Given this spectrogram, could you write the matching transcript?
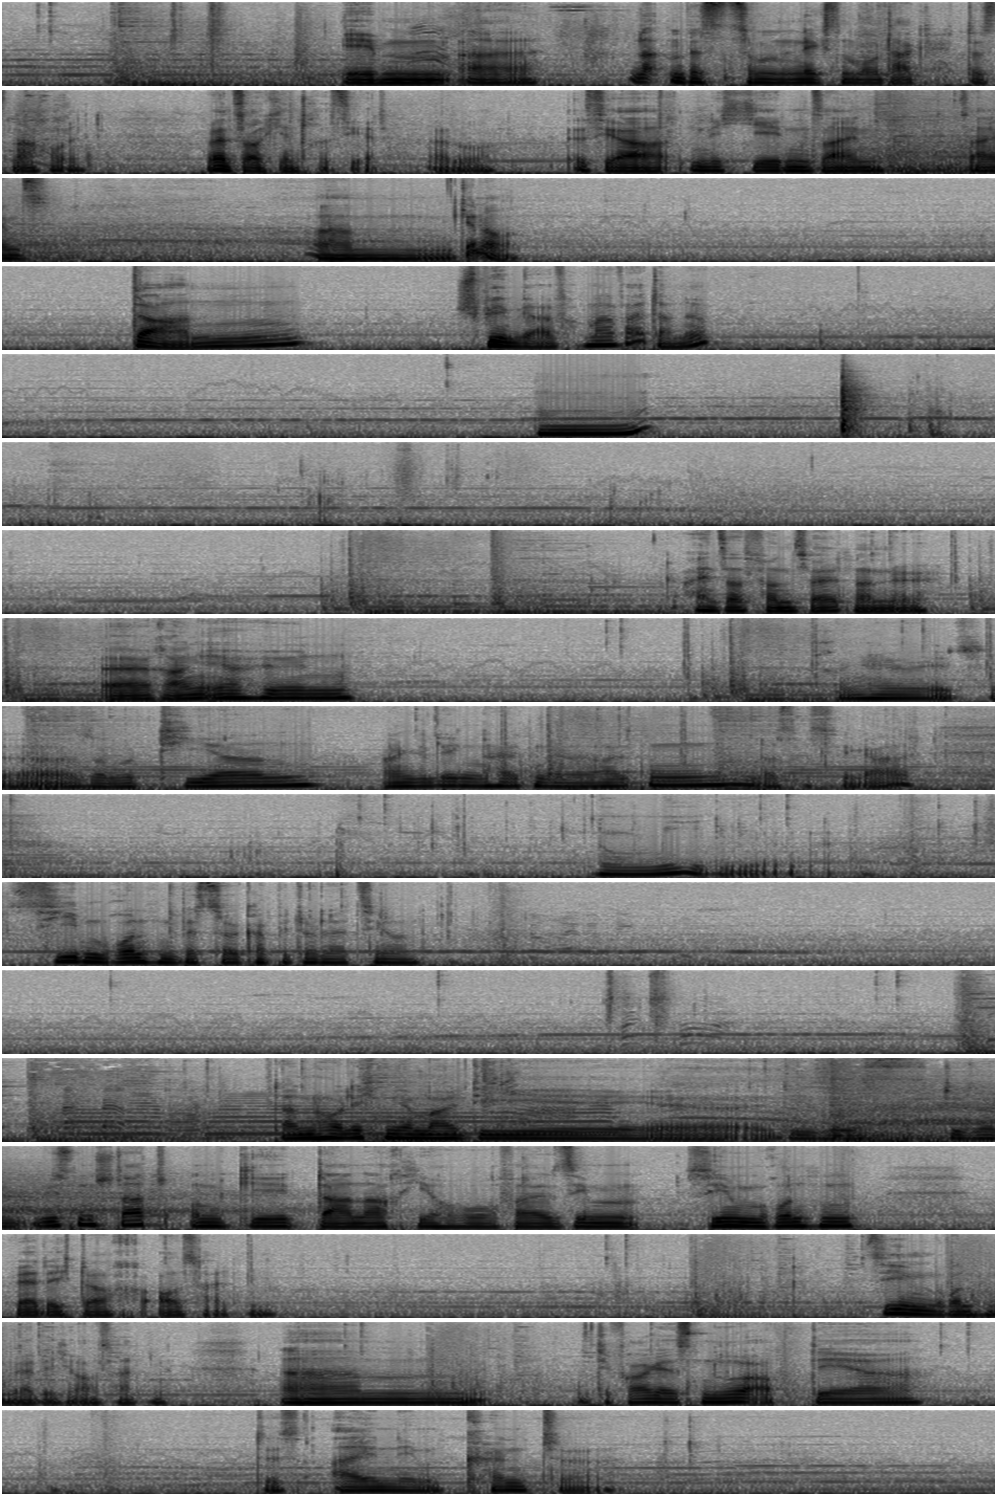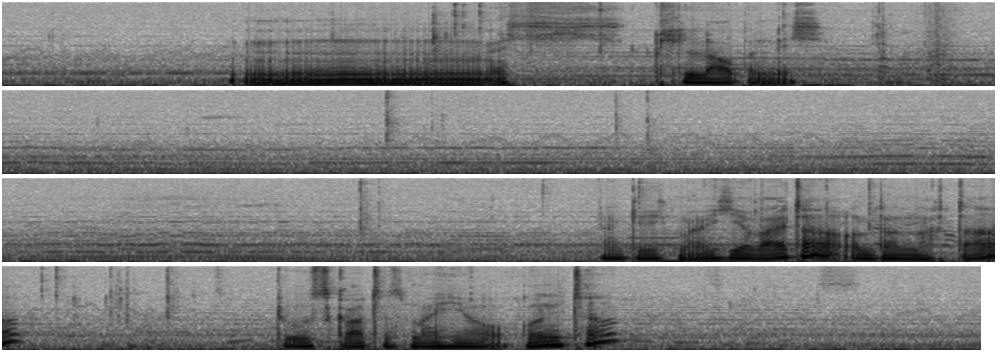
eben äh, na, bis zum nächsten Montag das nachholen. Wenn es euch interessiert. Also ist ja nicht jeden sein, seins. Ähm, genau. Dann spielen wir einfach mal weiter, ne? Mhm. Einsatz von Söldnern, nö. Äh, Rang erhöhen. Rang erhöht, äh, sabotieren. Angelegenheiten erhalten. Das ist egal. Numidien. Sieben Runden bis zur Kapitulation. Dann hole ich mir mal die äh, dieses, diese Wüstenstadt und gehe danach hier hoch, weil sieben, sieben Runden werde ich doch aushalten. Sieben Runden werde ich aushalten. Ähm, die Frage ist nur, ob der das einnehmen könnte. Hm, ich glaube nicht. Dann gehe ich mal hier weiter und dann nach da. Du scoutest mal hier runter.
